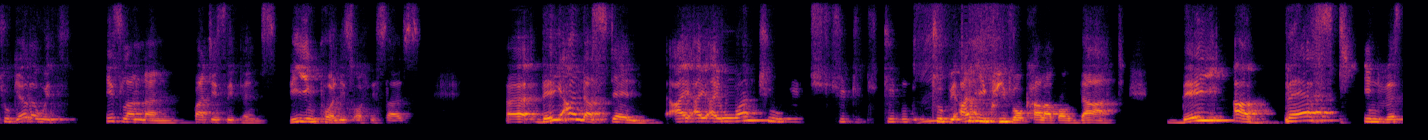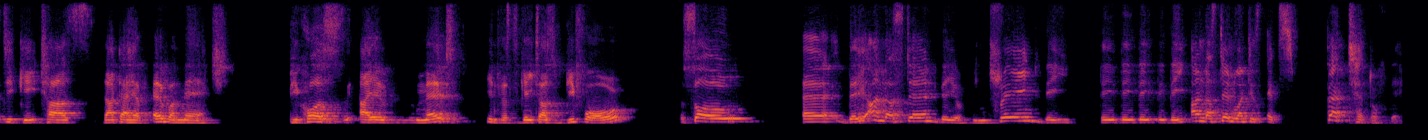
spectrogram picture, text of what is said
together with East London participants being police officers, uh, they understand. I, I, I want to, to, to, to be unequivocal about that. They are best investigators that I have ever met because I have met investigators before. So uh, they understand, they have been trained, they, they, they, they, they understand what is expected of them.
